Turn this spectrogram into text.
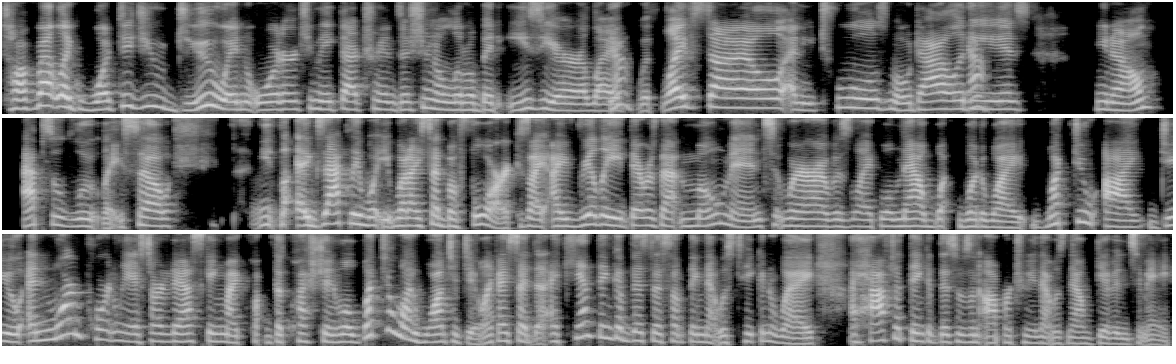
talk about like what did you do in order to make that transition a little bit easier, like with lifestyle, any tools, modalities, you know? Absolutely. So exactly what what I said before because I, I really there was that moment where I was like, well, now what what do I what do I do? And more importantly, I started asking my the question, well, what do I want to do? Like I said, I can't think of this as something that was taken away. I have to think of this as an opportunity that was now given to me.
